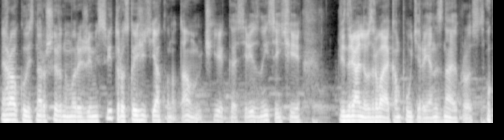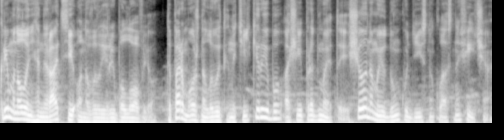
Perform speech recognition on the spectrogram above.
грав колись на розширеному режимі світу, розкажіть, як воно там, чи якась різниця, чи він реально взриває комп'ютери, я не знаю просто. Окрім оновлень генерації, оновили риболовлю. Тепер можна ловити не тільки рибу, а ще й предмети, що, на мою думку, дійсно класна фіча.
